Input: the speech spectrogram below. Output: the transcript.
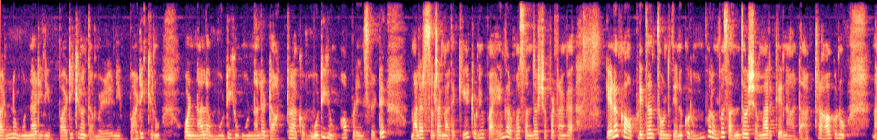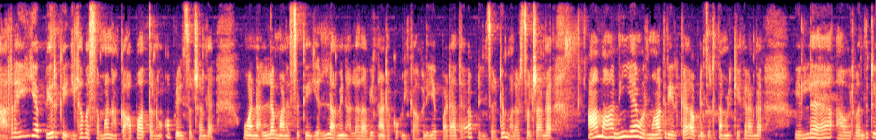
கண்ணு முன்னாடி நீ படிக்கணும் தமிழ் நீ படிக்கணும். உன்னால் முடியும் உன்னால் டாக்டராக முடியும் அப்படின்னு சொல்லிட்டு மலர் சொல்கிறாங்க அதை கேட்டோன்னே பயங்கரமாக சந்தோஷப்படுறாங்க. எனக்கும் அப்படி தான் தோணுது. எனக்கு ரொம்ப ரொம்ப சந்தோஷமாக இருக்குது நான் டாக்டர் ஆகணும். நிறைய பேருக்கு இலவசமாக நான் காப்பாற்றணும் அப்படின்னு சொல்கிறாங்க உன் நல்ல மனசுக்கு எல்லாமே நல்லதாகவே நடக்கும். நீ கவலையே படாத அப்படின்னு சொல்லிட்டு மலர் சொல்கிறாங்க ஆமாம் நீ ஏன் ஒரு மாதிரி இருக்க அப்படின்னு சொல்லிட்டு தமிழ் கேட்குறாங்க இல்லை அவர் வந்துட்டு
